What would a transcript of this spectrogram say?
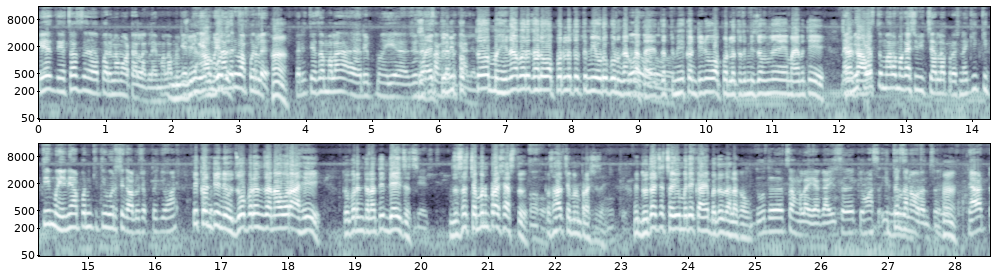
हे त्याचाच अं, परिणाम वाटायला लागलाय मला. म्हणजे म्हणजे अगोदर- जरी वापरलं तरी त्याचा मला रिझल्ट साहेब तुम्ही फक्त महिनाभर झालं वापरलं तर तुम्ही एवढं गुणगान हो, हो, करताय. हो, जर. तुम्ही कंटिन्यू वापरलं तर तुम्ही जाऊन माझ्या मते नाही सगळ्या मी गावात तेच तुम्हाला मगाशी विचारला प्रश्न की किती महिने आपण किती वर्ष घालू शकतो किंवा हे कंटिन्यू जोपर्यंत जनावर आहे तोपर्यंत त्याला ते द्यायचंच. द्यायचं. जसं चमनप्राश असतं हो, हो. तसा हा चमनप्राश आहे. ओके. आणि दुधाच्या चवीमध्ये काय बदल झाला का हो? दूध चांगलं आहे. या गाईचं किंवा स- इतर जनावरांचं हा. फॅट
